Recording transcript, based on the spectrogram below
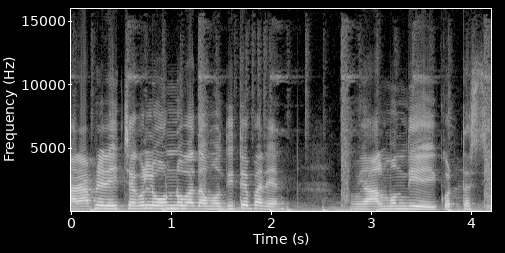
আর আপনারা ইচ্ছা করলে অন্য বাদামও দিতে পারেন। আমি আলমন্ড দিয়েই করতেছি।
